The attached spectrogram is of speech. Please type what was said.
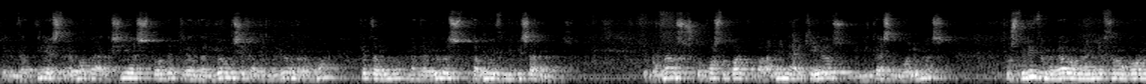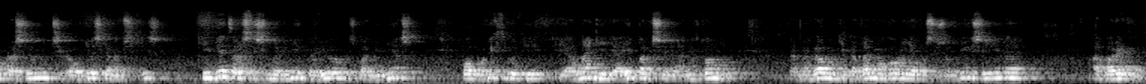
53 στρέμματα αξίας τότε 32,5 εκατομμυρίων δραχμών και τα μεταβίβασε στο Ταμείο Εθνικής Άμυνας. Επομένως, ο σκοπός του πάρκου παραμένει ακέραιος, ειδικά στην πόλη μας, που που στηρείται μεγάλων ελεύθερων χώρων πρασίνων, ψυχαγωγίας και αναψυχής και ιδιαίτερα στη σημερινή περίοδο της πανδημίας, που αποδείχθηκε ότι η ανάγκη για ύπαρξη ανοιχτών ε, μεγάλων και κατάλληλων χώρων για προστασιοποίηση είναι απαραίτητη.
